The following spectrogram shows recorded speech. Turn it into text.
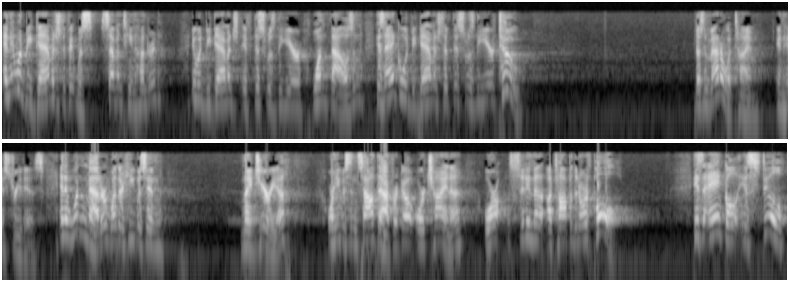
And it would be damaged if it was 1700. It would be damaged if this was the year 1000. His ankle would be damaged if this was the year 2. Doesn't matter what time in history it is. And it wouldn't matter whether he was in Nigeria, or he was in South Africa, or China, or sitting atop of the North Pole. His ankle is still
